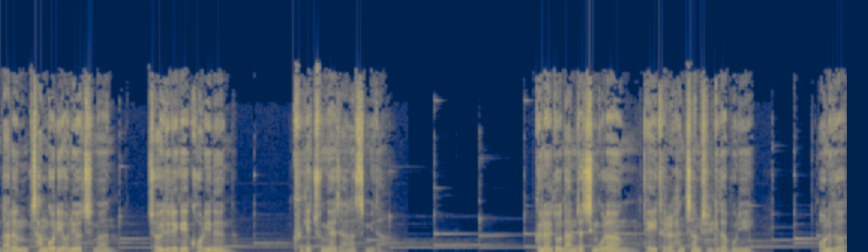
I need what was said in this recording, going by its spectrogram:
나름 장거리 연애였지만 저희들에게 거리는 크게 중요하지 않았습니다. 그날도 남자친구랑 데이트를 한참 즐기다 보니 어느덧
